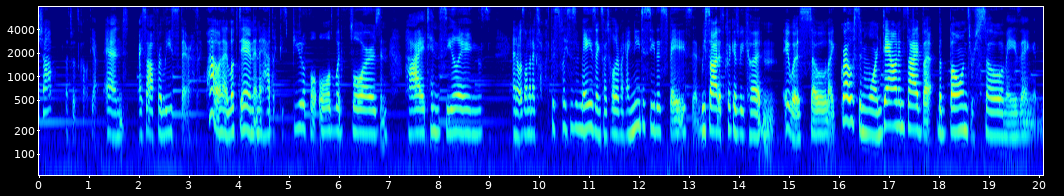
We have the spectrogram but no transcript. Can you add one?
shop that's what it's called yeah and I saw for lease there I was like wow and I looked in and it had like these beautiful old wood floors and high tin ceilings. And it was on the next one. I'm like, this place is amazing. So I told her, I'm like, I need to see this space. And we saw it as quick as we could. And it was so like gross and worn down inside, but the bones were so amazing and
